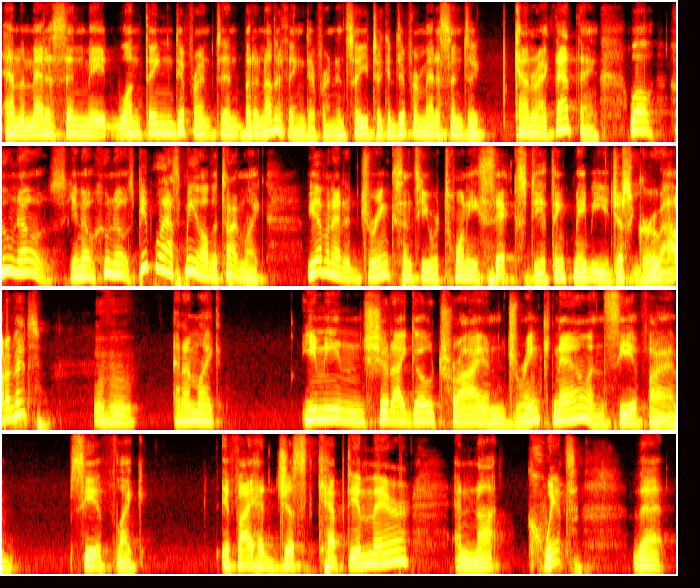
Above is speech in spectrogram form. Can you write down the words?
And the medicine made one thing different and but another thing different. And so you took a different medicine to counteract that thing well who knows you know who knows people ask me all the time like you haven't had a drink since you were 26 do you think maybe you just grew out of it mm-hmm. and i'm like you mean should I go try and drink now and see if I see if like if I had just kept in there and not quit that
